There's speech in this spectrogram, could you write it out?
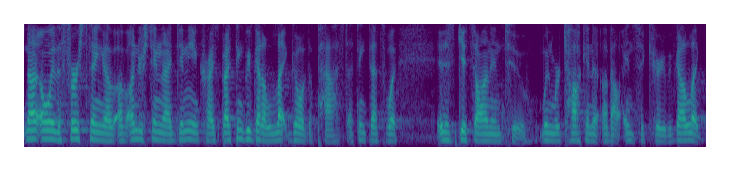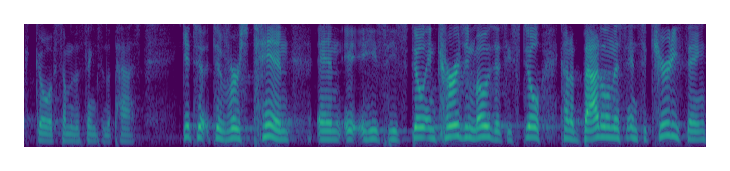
not only the first thing of, of understanding identity in Christ, but I think we've got to let go of the past. I think that's what this gets on into when we're talking about insecurity. We've got to let go of some of the things in the past get to, to verse 10, and it, he's, he's still encouraging Moses. He's still kind of battling this insecurity thing.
